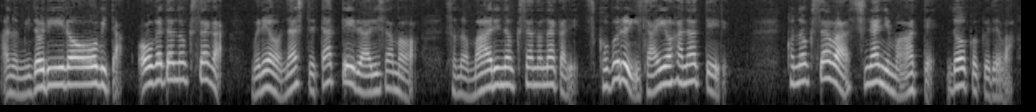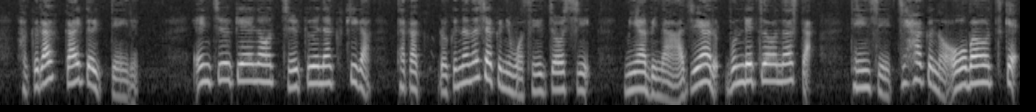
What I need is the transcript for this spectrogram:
あの緑色を帯びた大型の草が群れをなして立っているありさまは、その周りの草の中ですこぶる異彩を放っている。この草は品にもあって、同国では白楽海と言っている。円柱形の中空な茎が高く六七尺にも成長し、雅な味ある分裂をなした天性地白の大葉をつけ、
